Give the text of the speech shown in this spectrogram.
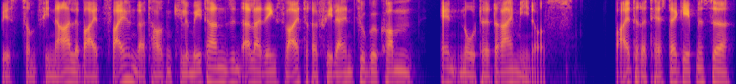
Bis zum Finale bei 200.000 Kilometern sind allerdings weitere Fehler hinzugekommen. Endnote 3 minus. Weitere Testergebnisse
